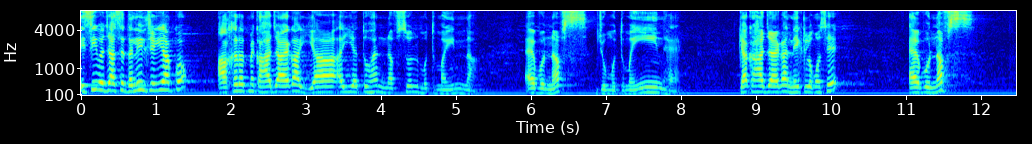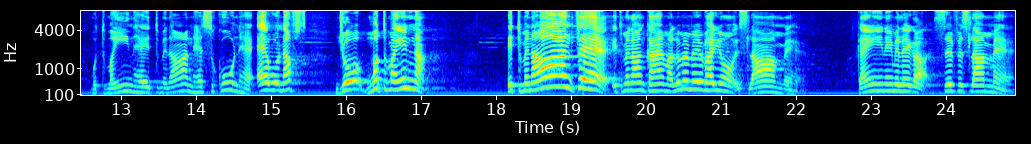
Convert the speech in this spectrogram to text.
इसी वजह से दलील चाहिए आपको? आखिरत में कहा जाएगा, या अयतुहन नफ्सुल मुतमइन्ना। ए, वो नफ्स जो मुतमईन है। क्या कहा जाएगा नेक लोगों से? ए वो नफ्स मुतमईन है इतमान है, सुकून है। ए वो नफ्स जो मुतमईना इतमान से है। इतमान कहाँ है मालूम है मेरे भाइयों? इस्लाम में है। कहीं नहीं मिलेगा, सिर्फ़ इस्लाम में है।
